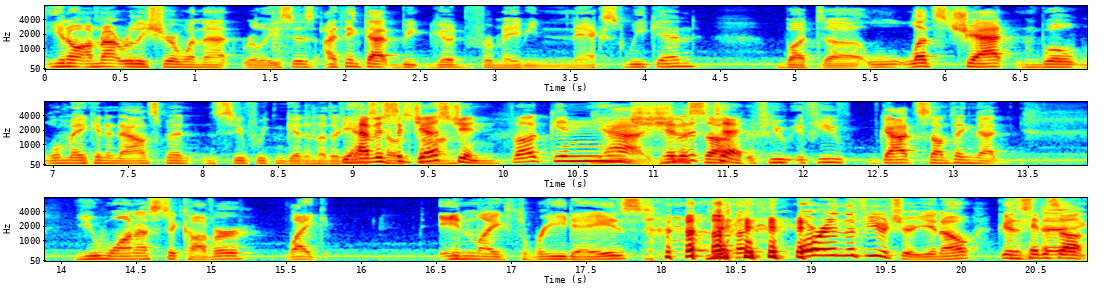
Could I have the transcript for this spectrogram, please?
you know I'm not really sure when that releases. I think that'd be good for maybe next weekend. But uh, let's chat and we'll we'll make an announcement and see if we can get another. If you have a host on. suggestion, fucking yeah, hit us up text. if you if you've got something that you want us to cover, like in like three days or in the future, you know, because Hit us up.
